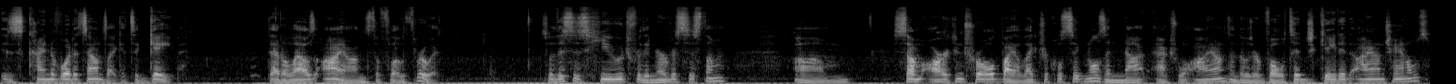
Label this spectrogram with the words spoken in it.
is kind of what it sounds like. It's a gate that allows ions to flow through it. So this is huge for the nervous system. Um, some are controlled by electrical signals and not actual ions, and those are voltage gated ion channels.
